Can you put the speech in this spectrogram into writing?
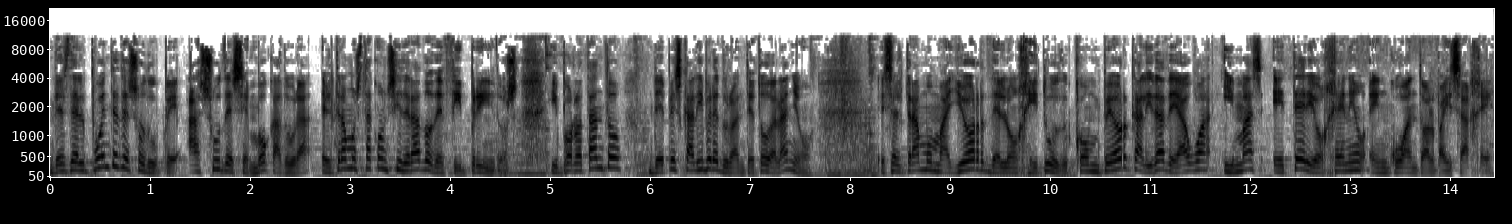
Desde el puente de Sodupe a su desembocadura, el tramo está considerado de ciprínidos y por lo tanto de pesca libre durante todo el año. Es el tramo mayor de longitud, con peor calidad de agua y más heterogéneo en cuanto al paisaje.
